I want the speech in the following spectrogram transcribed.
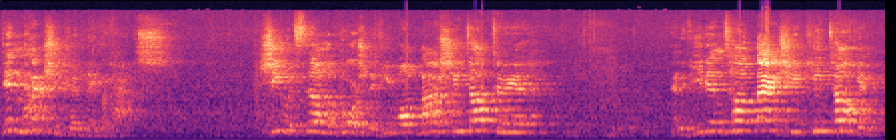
Didn't matter she couldn't leave her house. She would sit on the porch, and if you walked by, she'd talk to you. And if you didn't talk back, she'd keep talking.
